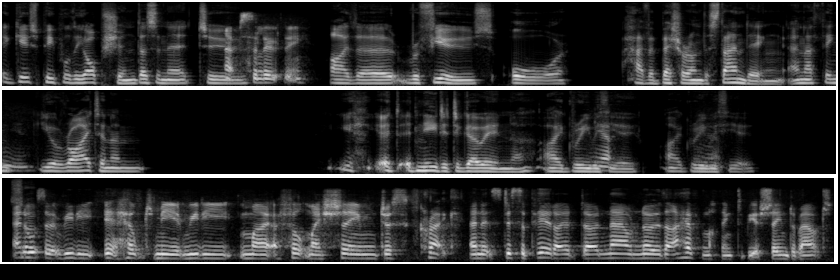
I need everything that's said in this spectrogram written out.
it gives people the option, doesn't it, to absolutely either refuse or have a better understanding. And I think yeah. you're right. And I'm, it, it needed to go in. I agree with yeah. you. I agree yeah. with you. And so, also, it really it helped me. It really my I felt my shame just crack, and it's disappeared. I uh, now know that I have nothing to be ashamed about.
